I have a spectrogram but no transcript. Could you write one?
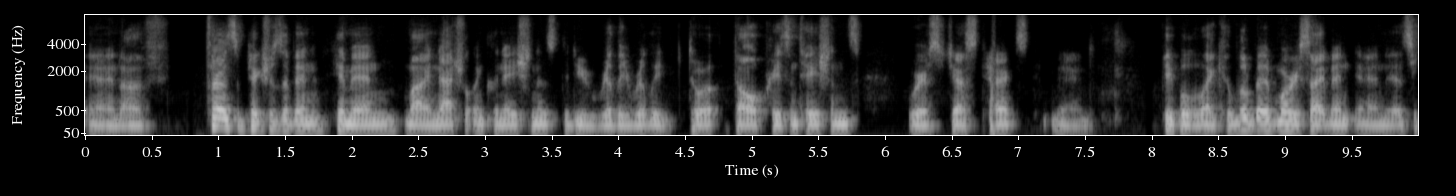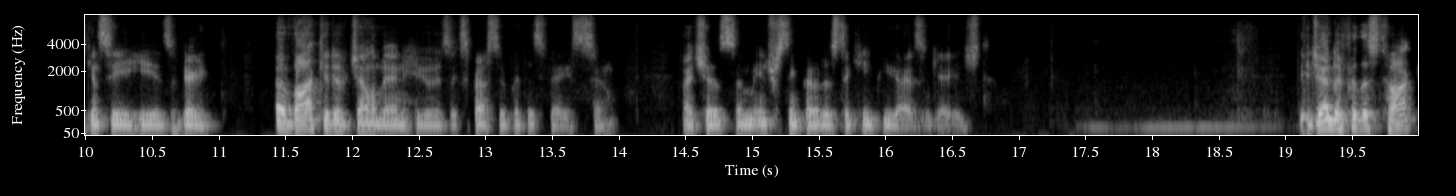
And I've thrown some pictures of him in. My natural inclination is to do really, really dull presentations where it's just text, and people like a little bit more excitement. And as you can see, he is a very evocative gentleman who is expressive with his face. So I chose some interesting photos to keep you guys engaged. The agenda for this talk,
